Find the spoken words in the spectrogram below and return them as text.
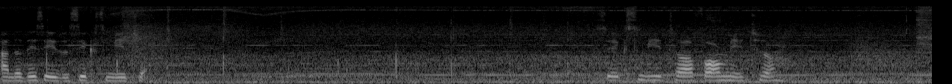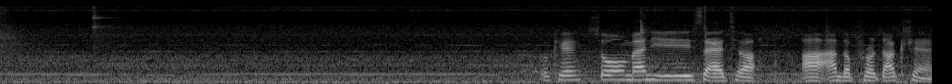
And this is six meter. Six meter, four meter. Okay, so many sets uh, are under production,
